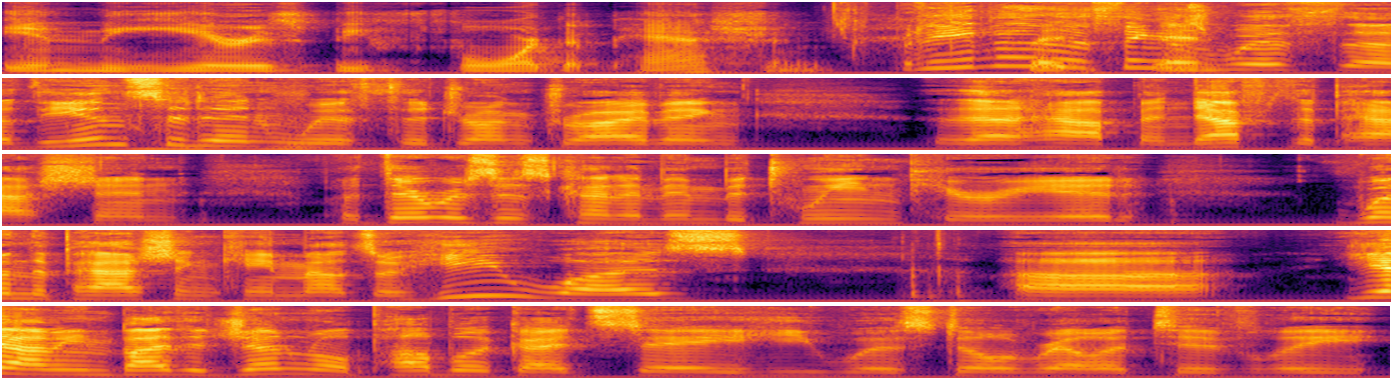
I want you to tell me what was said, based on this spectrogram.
in the years before The Passion. But even but the things then, with uh, the incident with the drunk driving that happened after The Passion, but there was this kind of in between period when the Passion came out. So he was, uh, yeah, I mean, by the general public, I'd say he was still relatively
